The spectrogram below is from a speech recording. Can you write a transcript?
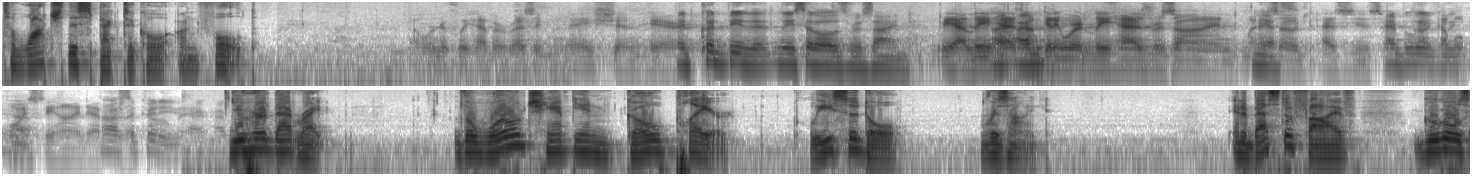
to watch this spectacle unfold. I wonder if we have a resignation here. It could be that Lee Sedol has resigned. Yeah, Lee I- has. I'm, I'm- getting word Lee has resigned. Yes. So as you said, I believe a couple Lee- points yeah. behind Oh, after it's the a pity. comment. You heard that right. The world champion Go player, Lee Sedol, resigned. In a best of five, Google's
